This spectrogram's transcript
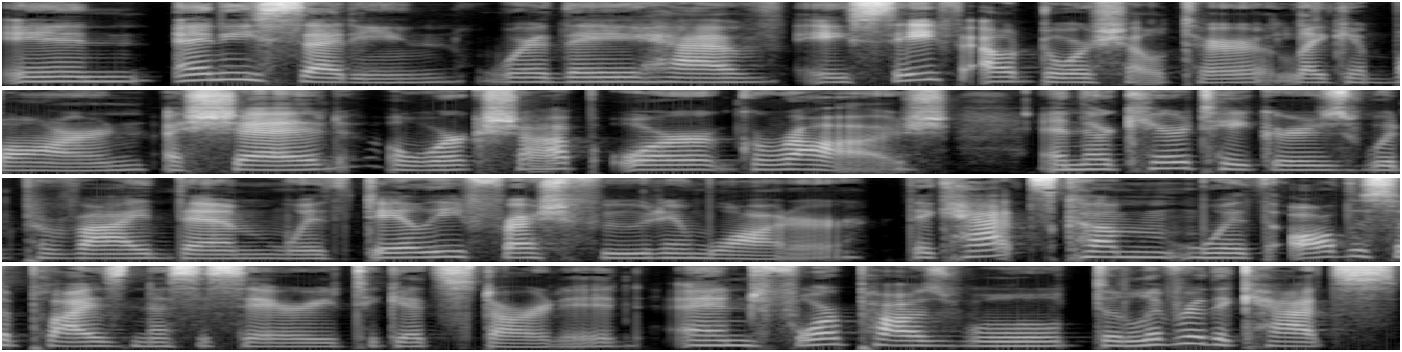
in any setting where they have a safe outdoor shelter, like a barn, a shed, a workshop, or garage, and their caretakers would provide them with daily fresh food and water. The cats come with all the supplies necessary to get started, and Four Paws will deliver the cats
